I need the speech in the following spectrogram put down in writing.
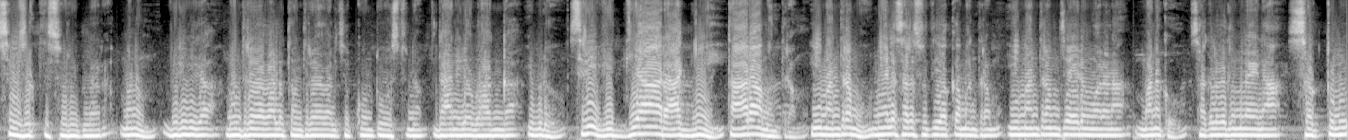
శివశక్తి స్వరూపులారా మనం విరివిగా మంత్రయోగాలు తంత్రయోగాలు చెప్పుకుంటూ వస్తున్నాం. దానిలో భాగంగా ఇప్పుడు శ్రీ విద్యారాజ్ఞి తారా మంత్రం ఈ మంత్రము నీల సరస్వతి యొక్క మంత్రము. ఈ మంత్రం చేయడం వలన మనకు సకల విధములైన శక్తులు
